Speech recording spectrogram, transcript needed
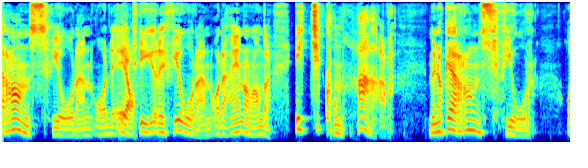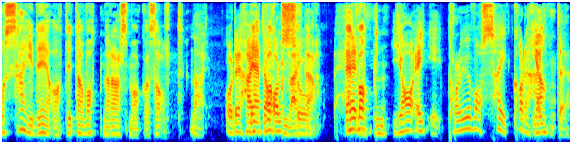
er Randsfjorden, og det er Ja. Tyrifjorden, og det ene og det andre. Ikke kom her med noe Randsfjord og si det at dette vannet der smaker salt. Nei. Og det er et heter altså Det er et Hed- vatn. Ja, jeg prøver å si hva det Ja. heter.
